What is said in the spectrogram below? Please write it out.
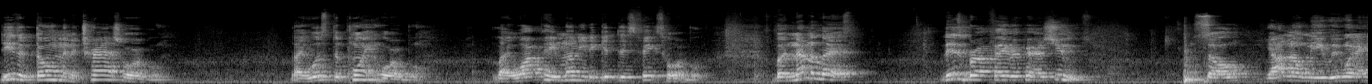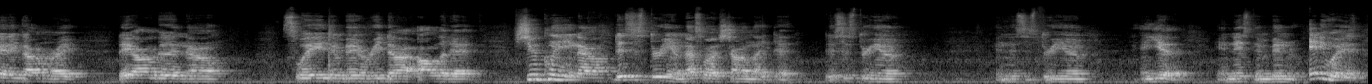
these are throw them in the trash horrible. Like, what's the point horrible? Like, why pay money to get this fixed horrible? But nonetheless, this bro favorite pair of shoes. So, y'all know me, we went ahead and got them right. They all good now. Suede and been redyed, all of that. Shoe clean now. This is 3M, that's why it's shining like that. This is 3M, and this is 3M, and yeah, and this done been, anyways,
